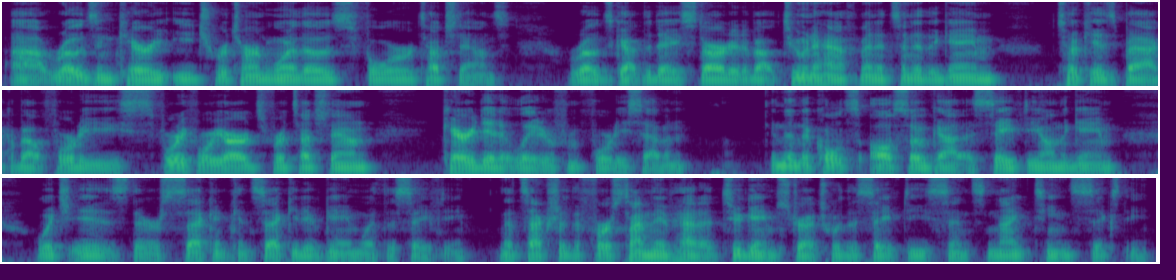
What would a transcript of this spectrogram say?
Uh, Rhodes and Carrie each returned one of those for touchdowns. Rhodes got the day started about two and a half minutes into the game, took his back about 40, 44 yards for a touchdown. Carrie did it later from 47. And then the Colts also got a safety on the game, which is their second consecutive game with a safety. That's actually the first time they've had a two game stretch with a safety since 1960.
